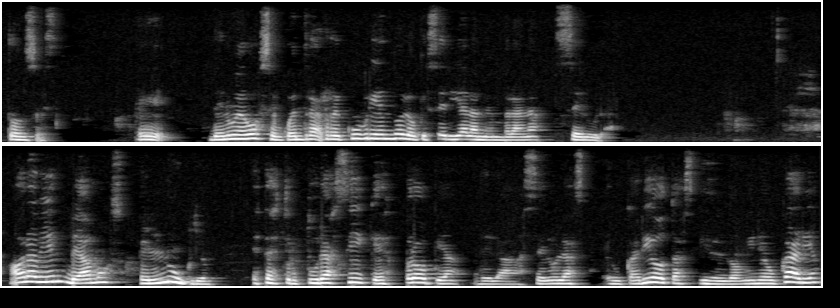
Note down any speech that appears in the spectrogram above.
Entonces, eh, de nuevo se encuentra recubriendo lo que sería la membrana celular. Ahora bien, veamos el núcleo. Esta estructura sí que es propia de las células eucariotas y del dominio eucaria.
